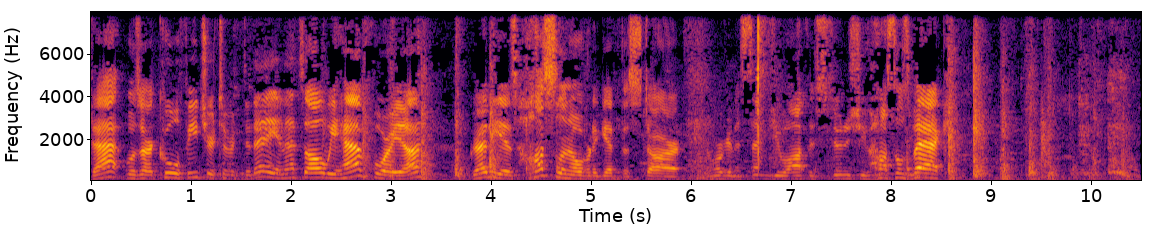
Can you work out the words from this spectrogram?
that was our cool feature to today, and that's all we have for you. Grady is hustling over to get the star, and we're gonna send you off as soon as she hustles back. Oh,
